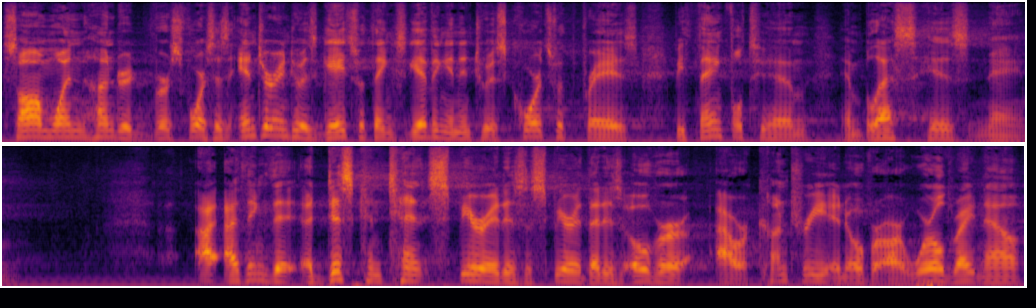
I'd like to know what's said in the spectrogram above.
Psalm 100, verse 4 says, Enter into his gates with thanksgiving and into his courts with praise. Be thankful to him and bless his name. I, I, think that a discontent spirit is a spirit that is over our country and over our world right now.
